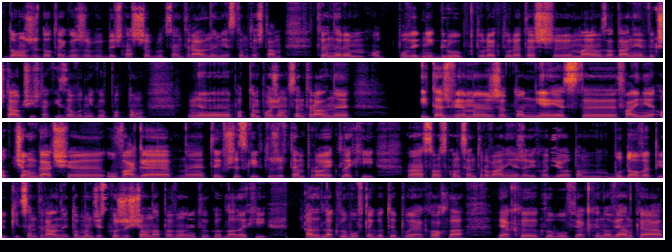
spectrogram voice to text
dąży do tego, żeby być na szczeblu centralnym. Jestem też tam trenerem odpowiednich grup, które, które też mają zadanie wykształcić takich zawodników pod, tą, pod ten poziom centralny. I też wiemy, że to nie jest y, fajnie odciągać y, uwagę y, tych wszystkich, którzy w ten projekt Lechi y, są skoncentrowani, jeżeli chodzi o tą budowę piłki centralnej. To będzie z korzyścią na pewno nie tylko dla Lechi, ale dla klubów tego typu jak Ochla, jak klubów jak Nowianka,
